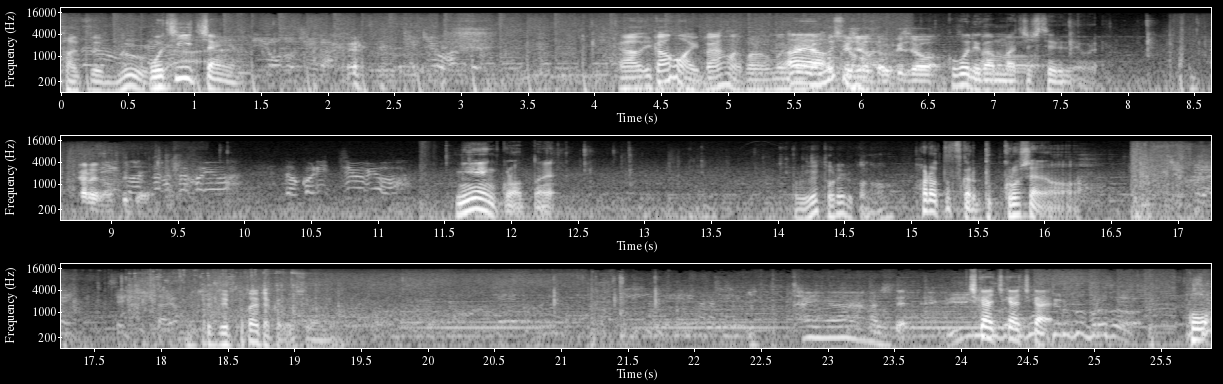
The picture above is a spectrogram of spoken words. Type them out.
カズムー。おじいちゃんや。んあ、いかんほうがいかんほうがこれ屋上と屋上。ここでガン待ちしてるで俺。からの屋上？見えへんくなったね。これ上取れるかな？腹立つからぶっ殺したいな。ちょっとジップ焚いたけど後ろに痛いなマジで。近い近い近い。こ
